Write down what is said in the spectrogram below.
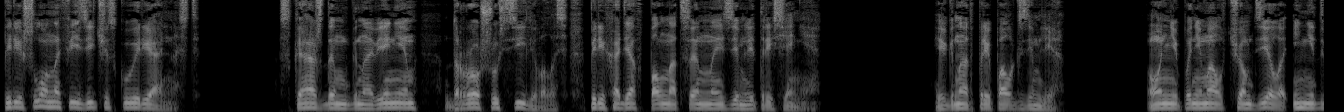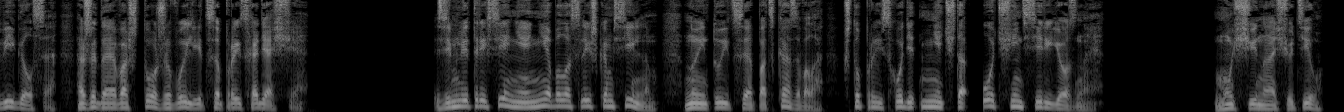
перешло на физическую реальность. С каждым мгновением дрожь усиливалась, переходя в полноценное землетрясение. Игнат припал к земле. Он не понимал, в чем дело, и не двигался, ожидая, во что же выльется происходящее. Землетрясение не было слишком сильным, но интуиция подсказывала, что происходит нечто очень серьезное. Мужчина ощутил,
